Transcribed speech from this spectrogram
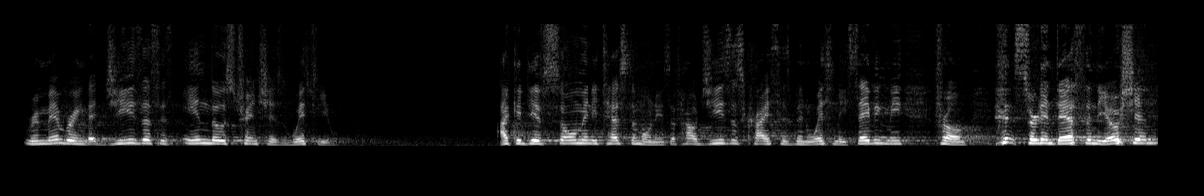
remembering that Jesus is in those trenches with you I could give so many testimonies of how Jesus Christ has been with me, saving me from certain death in the ocean,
